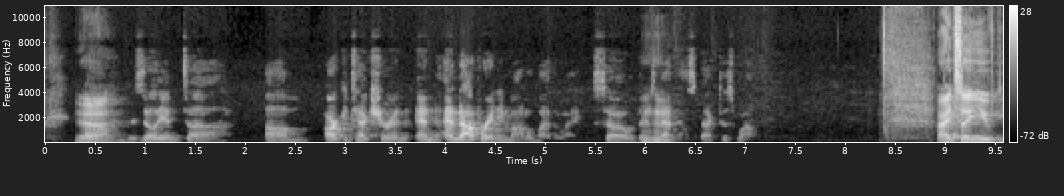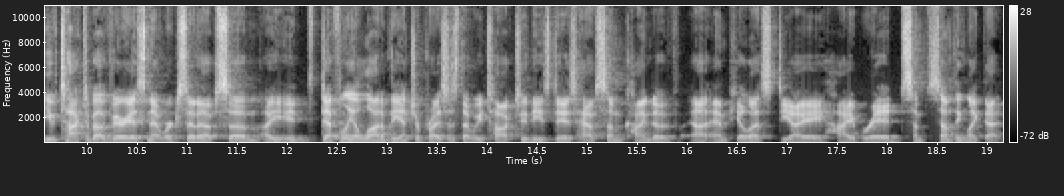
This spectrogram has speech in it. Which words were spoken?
yeah, um, resilient uh, um, architecture and, and and operating model, by the way. So there's mm-hmm. that aspect as well. All right, so you've you've talked about various network setups. Um, I, definitely, a lot of the enterprises that we talk to these days have some kind of uh, MPLS DIA hybrid, some something like that.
